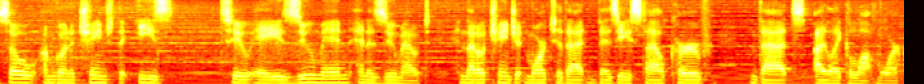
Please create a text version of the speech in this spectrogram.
So I'm going to change the ease to a zoom in and a zoom out and that'll change it more to that Bezier style curve that I like a lot more.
